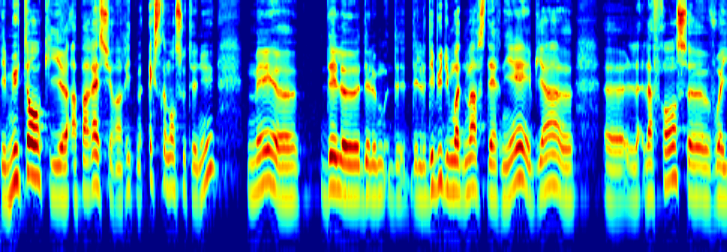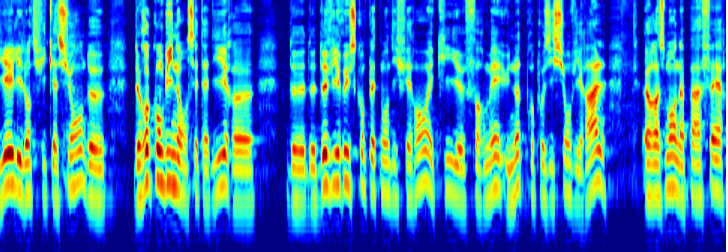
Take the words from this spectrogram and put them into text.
mutants qui apparaissent sur un rythme extrêmement soutenu, mais dès le, début du mois de mars dernier, eh bien, la France voyait l'identification de, recombinants, c'est-à-dire de, deux virus complètement différents et qui formaient une autre proposition virale. Heureusement, on n'a pas affaire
